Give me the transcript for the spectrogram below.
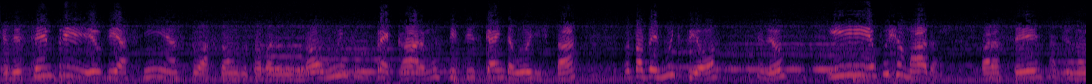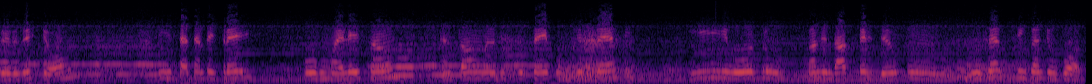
Quer dizer, sempre eu vi assim a situação do trabalhador rural muito precária, muito difícil, que ainda hoje está, ou talvez muito pior, entendeu? E eu fui chamada para ser a tesoureira deste órgão em 73 houve uma eleição, então eu disputei como presidente e o outro candidato perdeu com 251 votos.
